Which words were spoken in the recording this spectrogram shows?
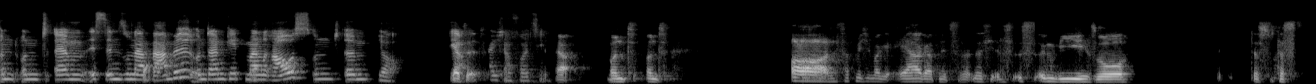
und, und ähm, ist in so einer Bubble und dann geht man raus und ähm, ja, ja kann ich nachvollziehen. Ja, und, und oh, das hat mich immer geärgert. Das ist irgendwie so, das, das,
